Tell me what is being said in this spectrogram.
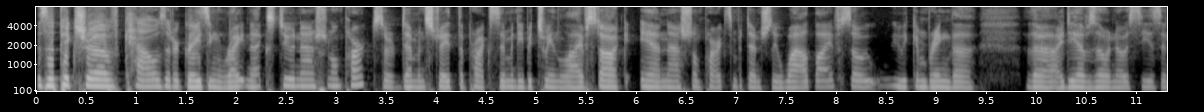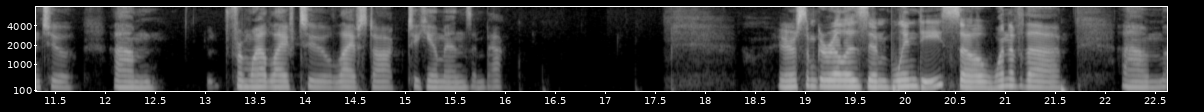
This is a picture of cows that are grazing right next to a national park to sort of demonstrate the proximity between livestock and national parks and potentially wildlife. So we can bring the, the idea of zoonoses into um, from wildlife to livestock to humans and back. There are some gorillas in Bwindi. So one of the um,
